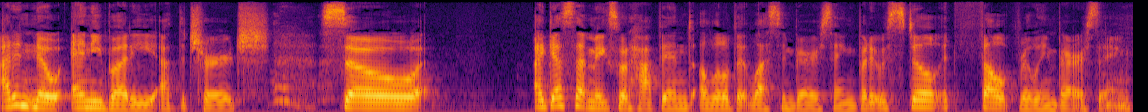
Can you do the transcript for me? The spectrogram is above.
I didn't know anybody at the church. So I guess that makes what happened a little bit less embarrassing, but it was still, it felt really embarrassing.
